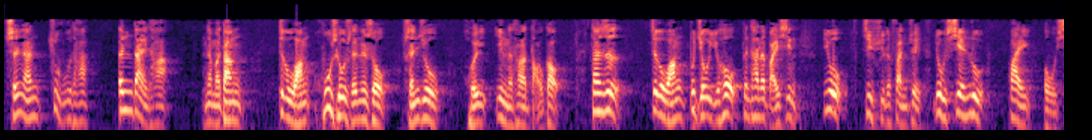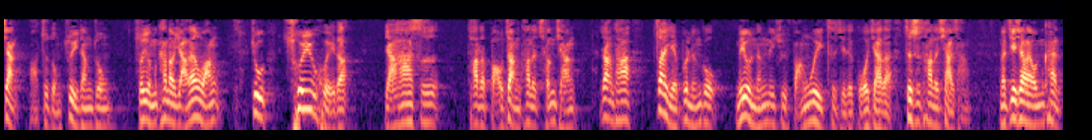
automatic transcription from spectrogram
神然祝福他，恩待他。那么当这个王呼求神的时候，神就回应了他的祷告。但是这个王不久以后，跟他的百姓又继续的犯罪，又陷入拜偶像啊这种罪当中。所以我们看到亚兰王就摧毁了。亚哈斯他的保障，他的城墙，让他再也不能够没有能力去防卫自己的国家的，这是他的下场。那接下来我们看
